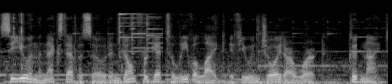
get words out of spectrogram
See you in the next episode and don't forget to leave a like if you enjoyed our work, good night.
